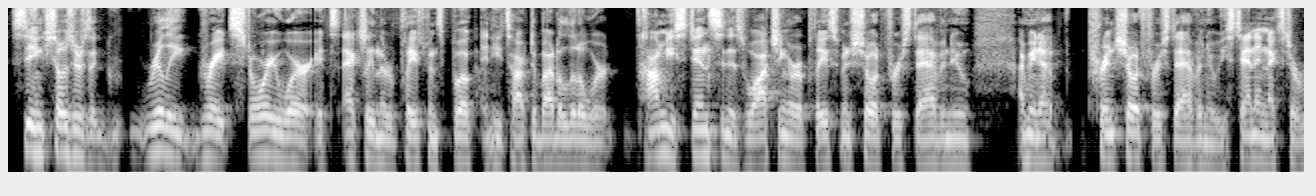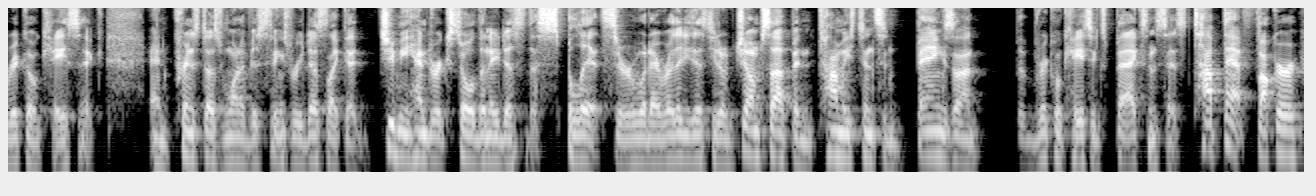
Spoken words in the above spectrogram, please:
seeing shows. There's a g- really great story where it's actually in the replacements book, and he talked about a little where Tommy Stinson is watching a replacement show at First Avenue. I mean, a Prince show at First Avenue. He's standing next to Ric Ocasek, and Prince does one of his things where he does like a Jimi Hendrix solo, then he does the splits or whatever. Then he just you know jumps up, and Tommy Stinson bangs on. Ric Ocasek's back and says, "Top that fucker!"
